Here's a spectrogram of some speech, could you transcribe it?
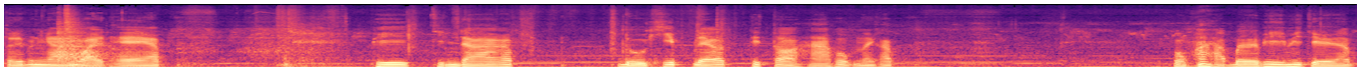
ตัวนี้เป็นงานไหวแท้ครับ พี่จินดาครับ ดูคลิปแล้วติดต่อหาผมนะครับ ผมหาเบอร์พี่ไม่เจอครับ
